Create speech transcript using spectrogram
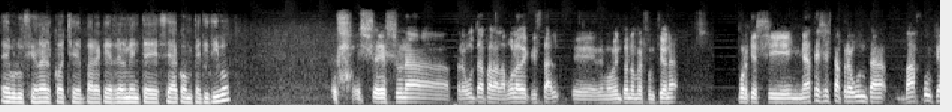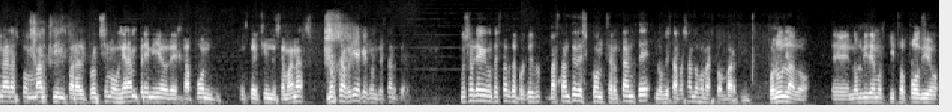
evolucionar el coche para que realmente sea competitivo? Es, es, una pregunta para la bola de cristal, que de momento no me funciona, porque si me haces esta pregunta, ¿va a funcionar Aston Martin para el próximo Gran Premio de Japón este fin de semana? No sabría qué contestarte. No sabría qué contestarte porque es bastante desconcertante lo que está pasando con Aston Martin. Por un lado, eh, no olvidemos que hizo podio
